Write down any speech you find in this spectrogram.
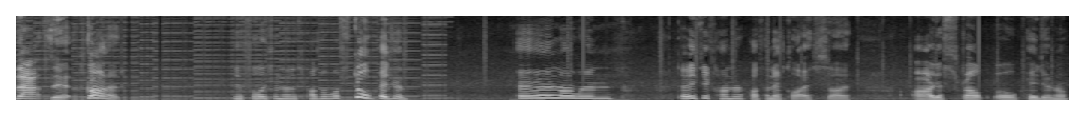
That's it. Got it. The solution to this puzzle was still pigeon. And I win 3600 plus a necklace. So I just spelled all pigeon.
